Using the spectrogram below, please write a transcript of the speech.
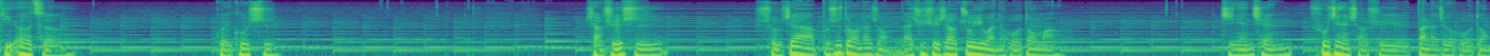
第二则鬼故事。小学时，暑假不是都有那种来去学校住一晚的活动吗？几年前，附近的小学也办了这个活动，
